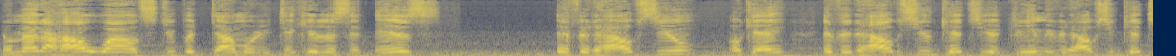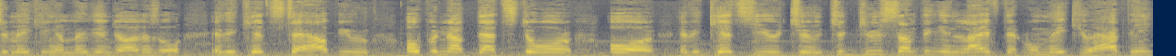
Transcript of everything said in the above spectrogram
No matter how wild, stupid, dumb, or ridiculous it is, if it helps you, okay? If it helps you get to your dream, if it helps you get to making a million dollars, or if it gets to help you open up that store, or if it gets you to, to do something in life that will make you happy,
